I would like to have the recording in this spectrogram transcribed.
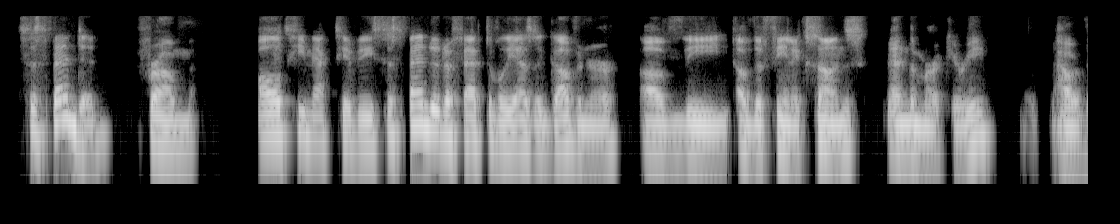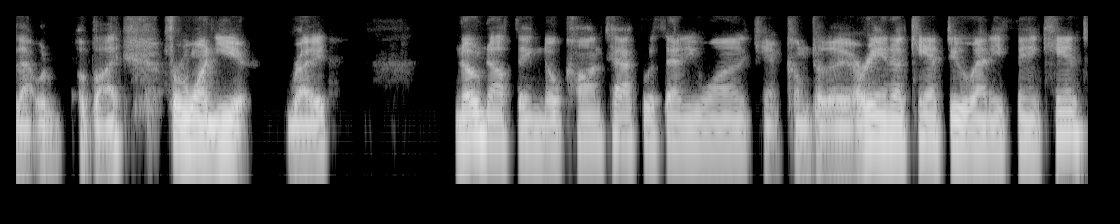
suspended from all team activity, suspended effectively as a governor of the of the Phoenix Suns and the Mercury, however that would apply, for one year, right? No nothing, no contact with anyone, can't come to the arena, can't do anything, can't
